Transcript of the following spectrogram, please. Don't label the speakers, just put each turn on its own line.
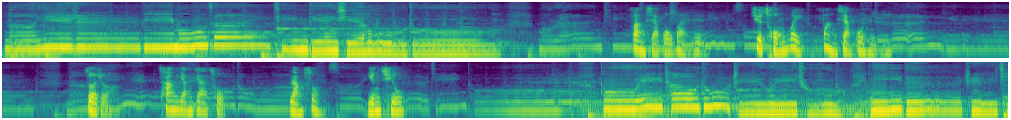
那一日，闭目在经典小屋中，
放下过万物，却从未放下过你。作者：仓央嘉措，朗诵：迎秋。
不为超度，只为触摸你的指尖。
